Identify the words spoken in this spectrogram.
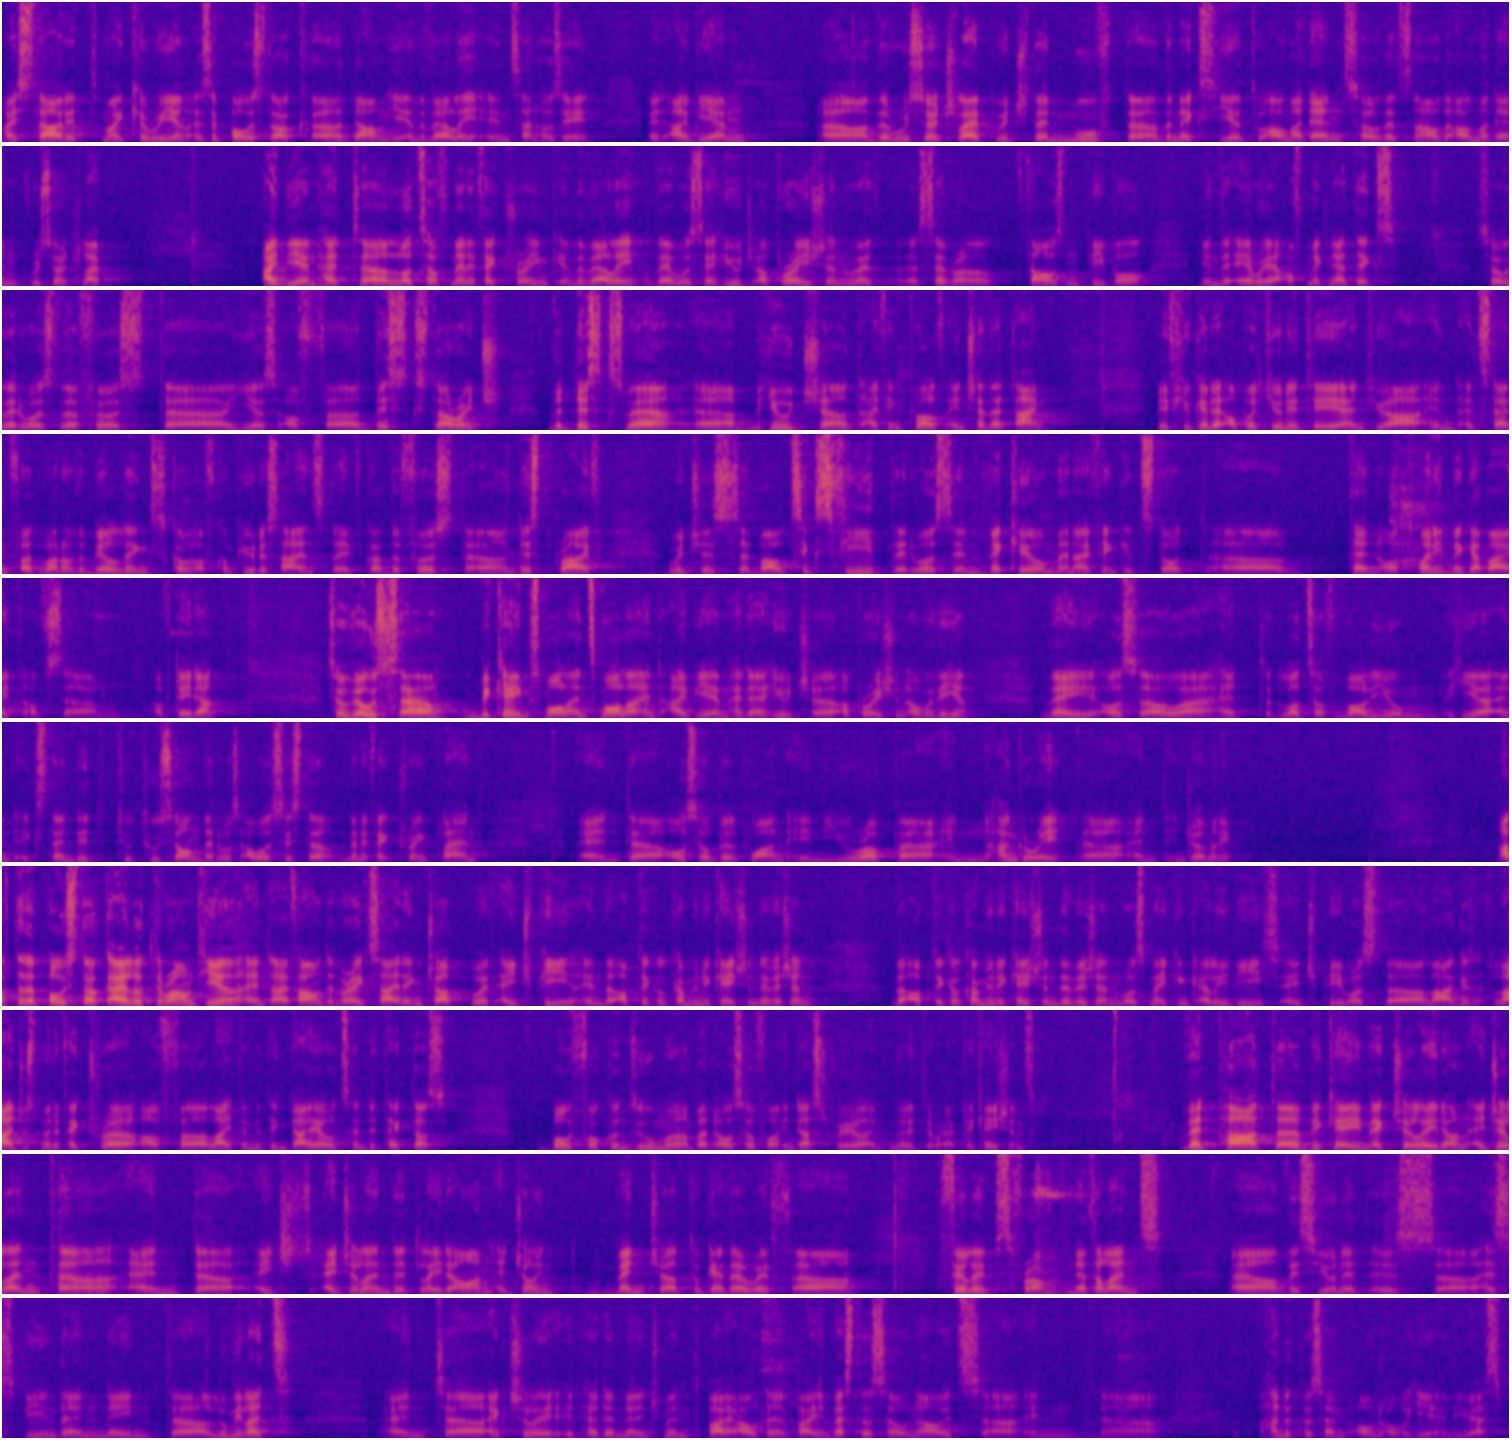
I started my career as a postdoc down here in the valley in San Jose at IBM, uh, the research lab, which then moved uh, the next year to Almaden. So that's now the Almaden Research Lab. IBM had uh, lots of manufacturing in the valley. There was a huge operation with uh, several thousand people in the area of magnetics. So that was the first uh, years of disk storage. The disks were huge, I think 12 inch at that time if you get an opportunity and you are in, at Stanford, one of the buildings of computer science, they've got the first uh, disk drive, which is about six feet. It was in vacuum, and I think it stored uh, 10 or 20 megabyte of, um, of data. So those uh, became smaller and smaller, and IBM had a huge uh, operation over the there. They also uh, had lots of volume here and extended to Tucson. That was our sister manufacturing plant and uh, also built one in Europe, uh, in Hungary, uh, and in Germany. After the postdoc, I looked around here and I found a very exciting job with HP in the optical communication division. The optical communication division was making LEDs. HP was the largest, largest manufacturer of uh, light-emitting diodes and detectors, both for consumer but also for industrial and military applications. That part uh, became actually later on Agilent, uh, and uh, Agilent did later on a joint venture together with uh, Philips from Netherlands. Uh, this unit is, uh, has been then named Lumileds, and actually it had a management buyout by investors, so now it's in 100% owned over here in the US.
